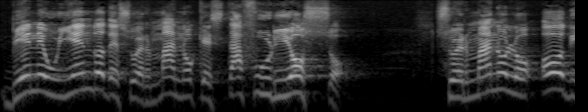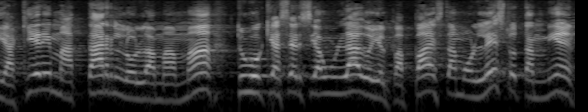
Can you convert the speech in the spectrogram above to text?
viene huyendo de su hermano que está furioso. Su hermano lo odia, quiere matarlo. La mamá tuvo que hacerse a un lado y el papá está molesto también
